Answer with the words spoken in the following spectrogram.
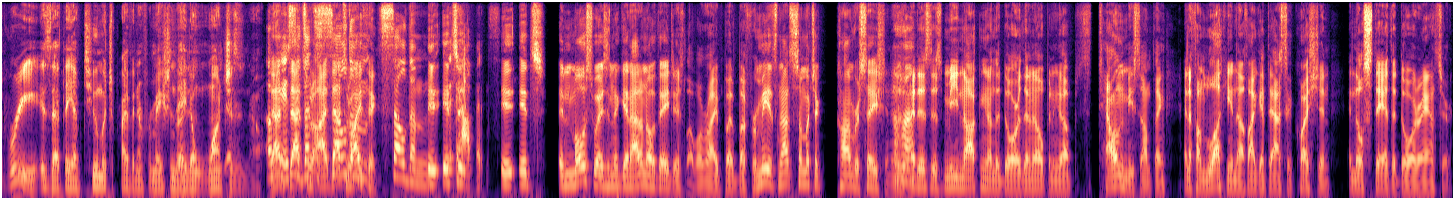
three is that they have too much private information they don't want Yes. you to know. That- Okay, that's so what that's I- a that's what I seldom, think. Seldom It- it's it a- happens. it, it's in most ways, and again, I don't know at AJ's level, right? But but for me, it's not so much a conversation. It- Uh-huh. it is is me knocking on the door, then opening up, telling me something, and if I'm lucky enough, I get to ask a question, and they'll stay at the door to answer.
